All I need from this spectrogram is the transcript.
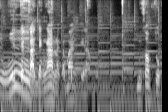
เลยกินอืมอืเฮ็ดมจากการจากงานแล้วก็มาจังซี่ครับผมมีความสุข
